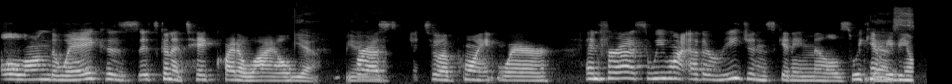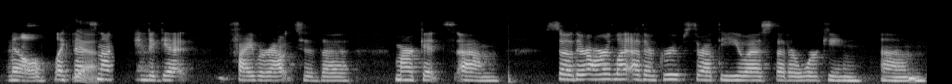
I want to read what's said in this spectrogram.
all along the way because it's going to take quite a while Yeah. Yeah. for us to get to a point where and for us we want other regions getting mills we can't be the only mill like that's Yeah. not going to get fiber out to the markets um, so there are other groups throughout the us that are working um,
